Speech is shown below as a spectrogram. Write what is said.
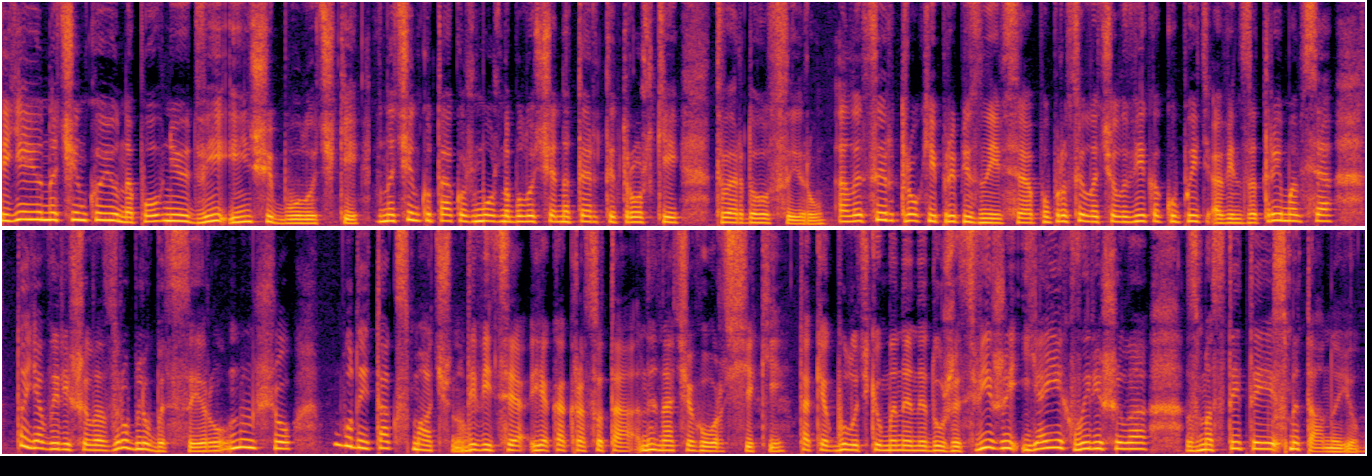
Цією начинкою наповнюю дві інші булочки. В начинку також можна було ще натерти трошки твердого сиру. Але сир трохи припізнився. Попросила чоловіка купити, а він затримався, то я вирішила, зроблю без сиру. Ну що, буде і так смачно. Дивіться, яка красота, неначе горщики. Так як булочки в мене не дуже свіжі, я їх вирішила змастити сметаною.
